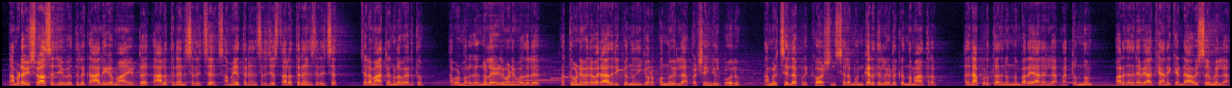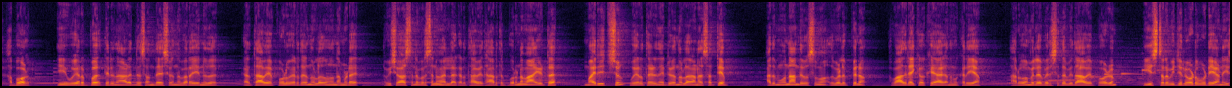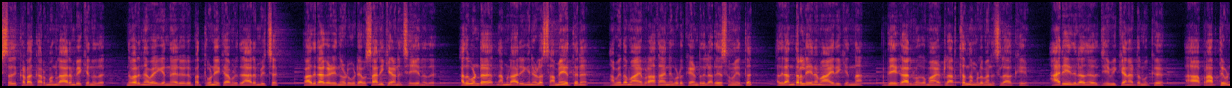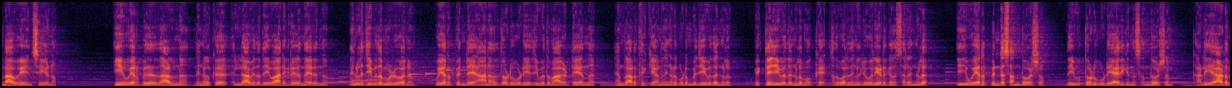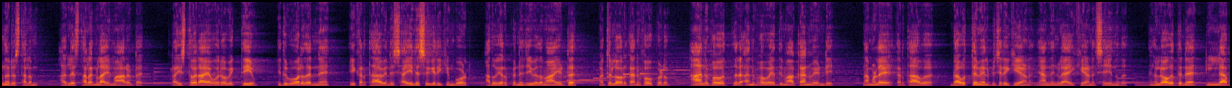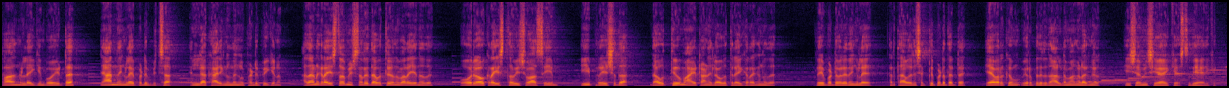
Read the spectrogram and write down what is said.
നമ്മുടെ വിശ്വാസ ജീവിതത്തിൽ കാലികമായിട്ട് കാലത്തിനനുസരിച്ച് സമയത്തിനനുസരിച്ച് സ്ഥലത്തിനനുസരിച്ച് ചില മാറ്റങ്ങൾ വരുത്തും. അപ്പോൾ മൃഗങ്ങൾ ഏഴ് മണി മുതൽ പത്ത് മണി വരെ വരാതിരിക്കുമെന്ന് എനിക്ക് ഉറപ്പൊന്നുമില്ല. പക്ഷേ എങ്കിൽ പോലും നമ്മൾ ചില പ്രിക്കോഷൻസ് ചില മുൻകരുതലുകൾ എടുക്കുന്ന മാത്രം അതിനപ്പുറത്ത് അതിനൊന്നും പറയാനില്ല. മറ്റൊന്നും പറഞ്ഞതിനെ വ്യാഖ്യാനിക്കേണ്ട ആവശ്യവുമില്ല. അപ്പോൾ ഈ ഉയർപ്പ് തിരുനാളിന്റെ സന്ദേശം എന്ന് പറയുന്നത് കർത്താവ് എപ്പോൾ ഉയർത്തെന്നുള്ളതൊന്നും നമ്മുടെ വിശ്വാസത്തിന്റെ പ്രശ്നമല്ല. കർത്താവ് യഥാർത്ഥത്തിൽ പൂർണമായിട്ട് മരിച്ചു ഉയർത്തെഴുന്നേറ്റു എന്നുള്ളതാണ് സത്യം. അത് മൂന്നാം ദിവസമോ അത് വെളുപ്പിനോ അപ്പോൾ ആകാം നമുക്കറിയാം. ആ റോമിലെ പരിശുദ്ധ പിതാവ് എപ്പോഴും ഈസ്റ്റർ വിജിലോടുകൂടിയാണ് ഈസ്റ്റർ കട കർമ്മങ്ങൾ ആരംഭിക്കുന്നത്. എന്ന് പറഞ്ഞാൽ വൈകുന്നേരം ഒരു പത്ത് മണിയൊക്കെ ആകുമ്പോഴത്തേന് ആരംഭിച്ച് പാതിര കഴിയുന്നതോടുകൂടി അവസാനിക്കുകയാണ് ചെയ്യുന്നത്. അതുകൊണ്ട് നമ്മളാരും ഇങ്ങനെയുള്ള സമയത്തിന് അമിതമായ പ്രാധാന്യം കൊടുക്കേണ്ടതില്ല. അതേ സമയത്ത് അതിൽ അന്തർലീനമായിരിക്കുന്ന പ്രത്യേകാത്മകമായിട്ടുള്ള അർത്ഥം നമ്മൾ മനസ്സിലാക്കുകയും ആ രീതിയിൽ അത് ജീവിക്കാനായിട്ട് നമുക്ക് പ്രാപ്തി ഉണ്ടാവുകയും ചെയ്യണം. ഈ ഉയർപ്പ് നാളിന് നിങ്ങൾക്ക് എല്ലാവിധ ദൈവാനുഗ്രഹം നേരുന്നു. നിങ്ങളുടെ ജീവിതം മുഴുവനും ഉയർപ്പിന്റെ ആനന്ദത്തോടു കൂടിയ ജീവിതമാകട്ടെ എന്ന് ഞാൻ പ്രാർത്ഥിക്കുകയാണ്. നിങ്ങളുടെ കുടുംബ ജീവിതങ്ങളും ഒക്കെ അതുപോലെ നിങ്ങൾ ജോലിയെടുക്കുന്ന സ്ഥലങ്ങൾ ഈ ഉയർപ്പിന്റെ സന്തോഷം ദൈവത്തോടു കൂടിയായിരിക്കുന്ന സന്തോഷം കളിയാടുന്നൊരു സ്ഥലം അതിലെ സ്ഥലങ്ങളായി മാറട്ടെ. ക്രൈസ്തവരായ ഓരോ വ്യക്തിയും ഇതുപോലെ തന്നെ ഈ കർത്താവിന്റെ ശൈലി സ്വീകരിക്കുമ്പോൾ അത് ഉയർപ്പിന്റെ ജീവിതമായിട്ട് മറ്റുള്ളവർക്ക് അനുഭവപ്പെടും. ആ അനുഭവത്തിൽ അനുഭവവേദ്യമാക്കാൻ വേണ്ടി നമ്മളെ കർത്താവ് ദൗത്യമേൽപ്പിച്ചിരിക്കുകയാണ്. ഞാൻ നിങ്ങളെ അയക്കുകയാണ് ചെയ്യുന്നത്. നിങ്ങൾ ലോകത്തിന്റെ എല്ലാ ഭാഗങ്ങളിലേക്കും പോയിട്ട് ഞാൻ നിങ്ങളെ പഠിപ്പിച്ച എല്ലാ കാര്യങ്ങളും നിങ്ങൾ പഠിപ്പിക്കണം. അതാണ് ക്രൈസ്തവ മിഷണറി ദൗത്യം എന്ന് പറയുന്നത്. ഓരോ ക്രൈസ്തവ വിശ്വാസിയും ഈ പ്രേക്ഷിത ദൗത്യവുമായിട്ടാണ് ലോകത്തിലേക്ക് ഇറങ്ങുന്നത്. പ്രിയപ്പെട്ടവരെ നിങ്ങളെ കർത്താവിനെ ശക്തിപ്പെടുത്തട്ടെ. ഏവർക്കും ഉയർപ്പ് മംഗളങ്ങൾ ഈശോ മിശിയായിക്ക് സ്തുതിയായിരിക്കും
